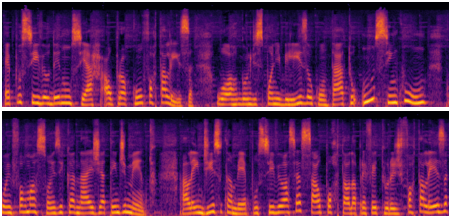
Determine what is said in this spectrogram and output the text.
é possível denunciar ao Procon Fortaleza. O órgão disponibiliza o contato 151 com informações e canais de atendimento. Além disso, também é possível acessar o portal da Prefeitura de Fortaleza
